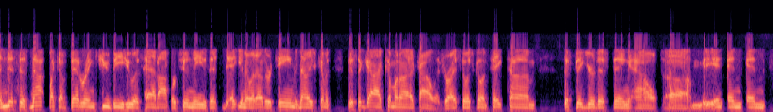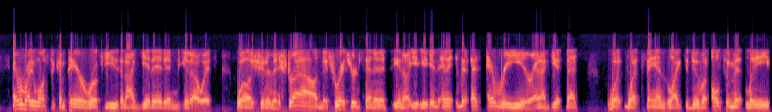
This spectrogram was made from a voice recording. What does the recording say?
and this is not like a veteran QB who has had opportunities at, at you know at other teams. Now he's coming. This is a guy coming out of college, right? So it's going to take time to figure this thing out. Um, and and everybody wants to compare rookies, and I get it. And you know, it well, it should have been Stroud and it's Richardson, and it's you know, it, and it, that's every year. And I get that what what fans like to do, but ultimately,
